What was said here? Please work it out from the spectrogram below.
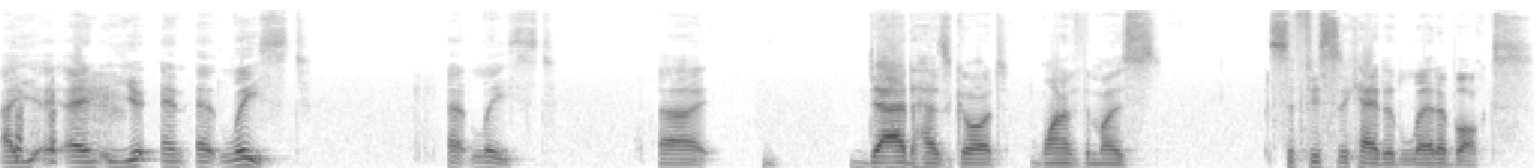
And you, and at least, at least, uh, Dad has got one of the most sophisticated Letterboxd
